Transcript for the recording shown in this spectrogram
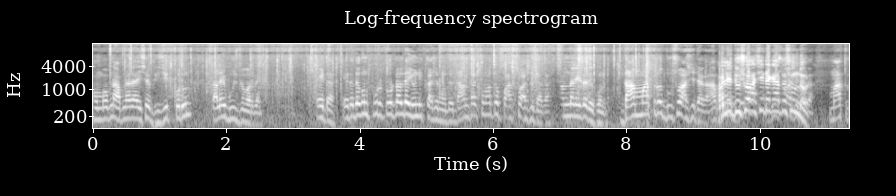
সম্ভব না। আপনারা এসে ভিজিট করুন তাহলেই বুঝতে পারবেন। এটা এটা দেখুন পুরো টোটালটা ইউনিক কাজের মধ্যে। দাম থাকছে মাত্র পাঁচশো আশি টাকা। আমদানিটা দেখুন দাম মাত্র দুশো আশি টাকা। Only 280 টাকা এত সুন্দর? মাত্র।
